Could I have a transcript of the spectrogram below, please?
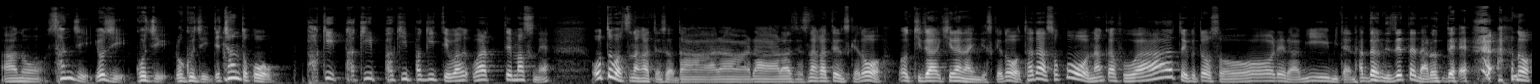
あの、3時、4時、5時、6時ってちゃんとこう、パキパキパキパキって割ってますね。音は繋がってるんですよ。ダーラーラーラーって繋がってるんですけど、切ら切らないんですけど、ただそこをなんかふわーっといくと、それらみーみたいになったんで、絶対なるんで、あの、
